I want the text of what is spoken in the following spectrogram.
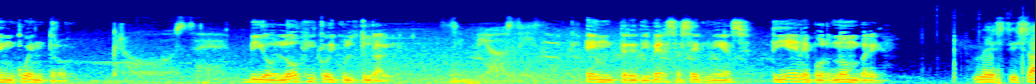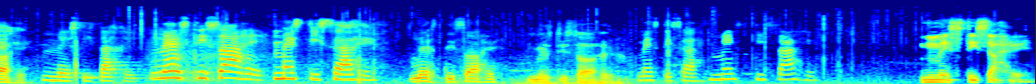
encuentro Cruce. biológico y cultural Simbiosis. entre diversas etnias tiene por nombre Mestizaje. Mestizaje. Mestizaje. Mestizaje. Mestizaje. Mestizaje. Mestizaje. Mestizaje. mestizaje.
